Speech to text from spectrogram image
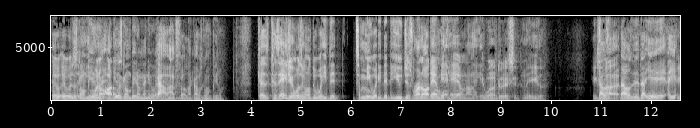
it, it was, He was gonna he beat went him. on auto. He was gonna beat him anyway. yeah, I felt like I was going to beat him because because Adrian wasn't going to do what he did to me. What he did to you, just run all damn game. Hell no, nigga. He nigga. wasn't do that shit to me either. He That was tried. that was that yeah. yeah,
